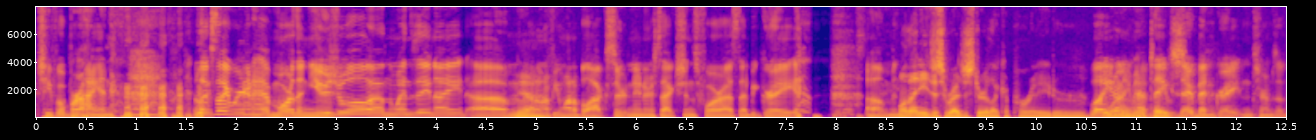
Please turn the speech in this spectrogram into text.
Chief O'Brien, it looks like we're gonna have more than usual on Wednesday night. Um, I don't know if you want to block certain intersections for us. That'd be great. um, and- Well, then you just register like a parade or well, you don't even have. They, they've been great in terms of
